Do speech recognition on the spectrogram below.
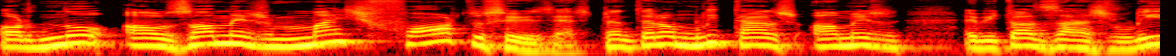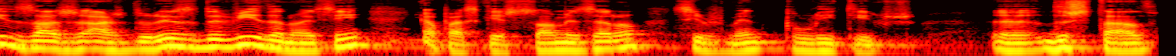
ordenou aos homens mais fortes do seu exército. Portanto, eram militares, homens habituados às lides, às, às durezas da vida, não é assim? E ao passo que estes homens eram simplesmente políticos eh, de Estado,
